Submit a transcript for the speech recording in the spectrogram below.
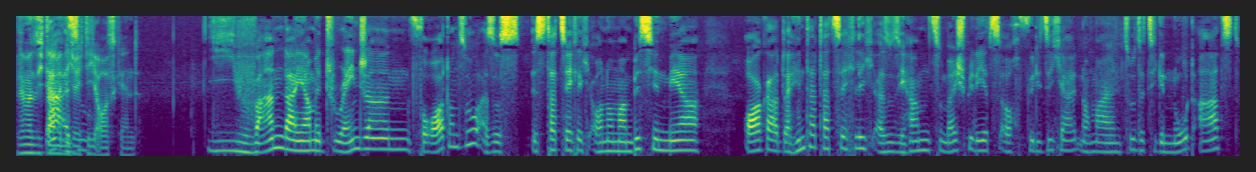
Wenn man sich Ja, damit nicht also- richtig auskennt. Die waren da ja mit Rangern vor Ort und so. Also es ist tatsächlich auch noch mal ein bisschen mehr Orga dahinter tatsächlich. Also sie haben zum Beispiel jetzt auch für die Sicherheit noch mal einen zusätzlichen Notarzt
